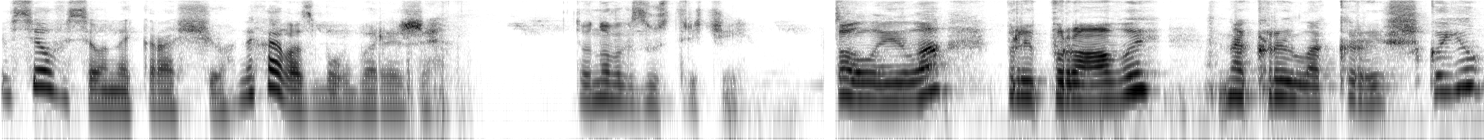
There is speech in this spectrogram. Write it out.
і всього всього найкращого. Нехай вас Бог береже. До нових зустрічей. Солила, приправи, накрила кришкою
